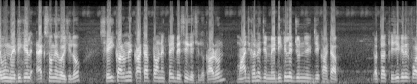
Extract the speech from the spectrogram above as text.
এবং মেডিকেল একসঙ্গে হয়েছিল, সেই কারণে কাট আপটা অনেকটাই বেশি গেছিল। কারণ মাঝখানে যে মেডিকেলের জন্য যে কাট আপ অর্থাৎ ফিজিক্যালের পর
